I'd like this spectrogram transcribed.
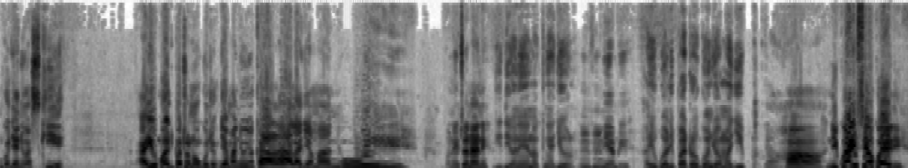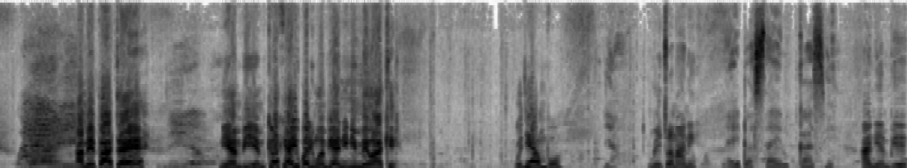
Ngoja niwasikie. Ayubu alipatwa na ugonjwa. Jamani huyo kalala jamani. Ui. Unaitwa nani Gideon Enoch Nyajura. Mhm, niambie. Ayubu alipata ugonjwa wa majipu. Aha, ni kweli sio kweli? Kweli. Amepata eh? Ndio. Niambie, mke wake Ayubu alimwambia nini mme wake? Ujambo? Yeah. Umeitwa nani? Naitwa Sail Kasi. Ah, niambie,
